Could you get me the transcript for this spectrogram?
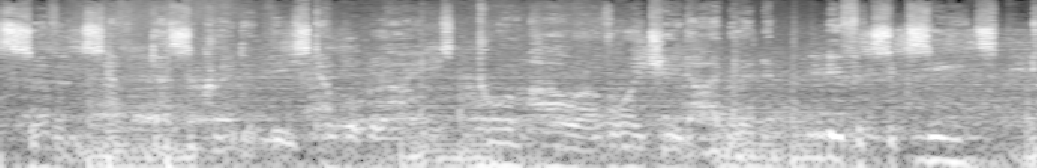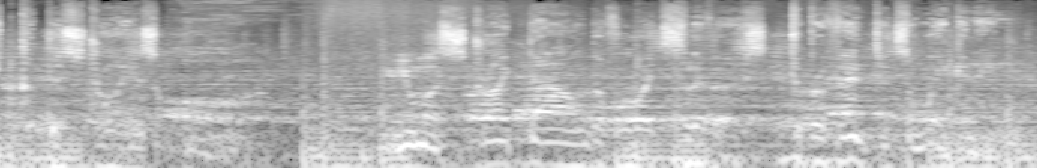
Satan's servants have desecrated these temple grounds to empower a Void Shade hybrid. If it succeeds, it could destroy us all. You must strike down the Void Slivers to prevent its awakening.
